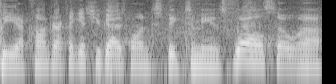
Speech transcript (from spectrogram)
the uh, contract. I guess you guys wanted to speak to me as well. So uh,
